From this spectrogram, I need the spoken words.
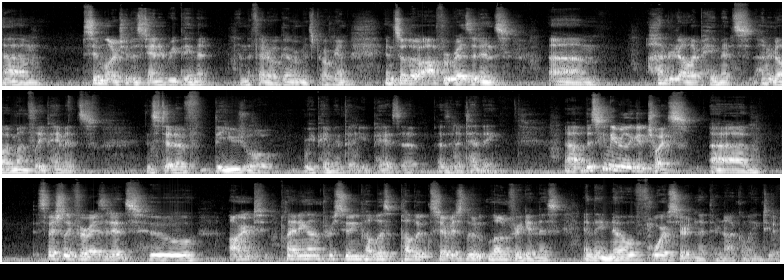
um, similar to the standard repayment in the federal government's program, and so they'll offer residents um, hundred dollar payments, hundred dollar monthly payments instead of the usual repayment that you'd pay as a as an attending. Uh, this can be a really good choice, um, especially for residents who aren't planning on pursuing public public service lo- loan forgiveness and they know for certain that they're not going to.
